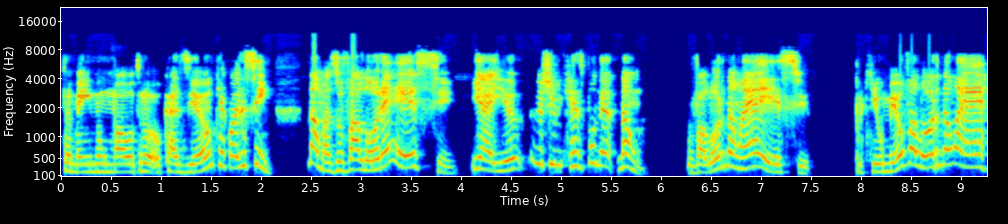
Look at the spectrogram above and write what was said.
também numa outra ocasião, que é quase assim, não, mas o valor é esse. E aí eu, eu tive que responder, não, o valor não é esse, porque o meu valor não é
